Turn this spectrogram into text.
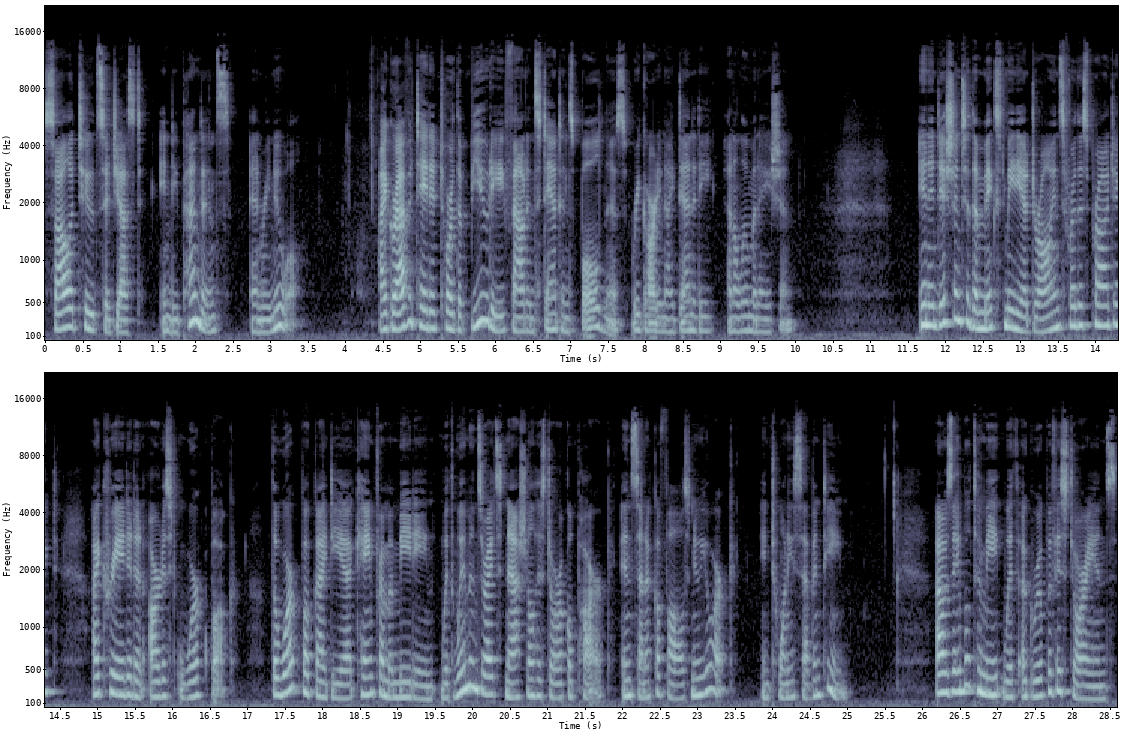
Solitude suggests independence and renewal. I gravitated toward the beauty found in Stanton's boldness regarding identity and illumination. In addition to the mixed media drawings for this project, I created an artist workbook. The workbook idea came from a meeting with Women's Rights National Historical Park in Seneca Falls, New York, in 2017. I was able to meet with a group of historians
